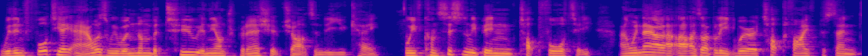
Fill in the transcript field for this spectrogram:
Within 48 hours, we were number two in the entrepreneurship charts in the UK. We've consistently been top 40, and we're now, as I believe, we're a top 5%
